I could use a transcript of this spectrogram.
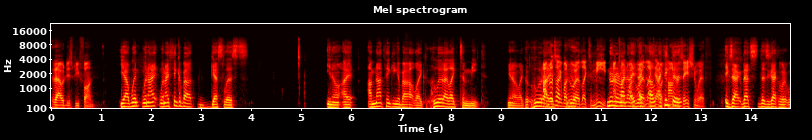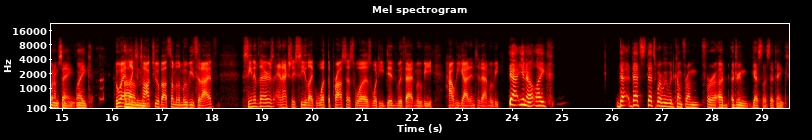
that would just be fun. yeah when when i when i think about guest lists you know i i'm not thinking about like who would i like to meet you know like who would I'm I, am not talking about who know- I'd like to meet. No, no, I'm no, talking I- about who I- I'd like I- to have a think the- conversation with. exactly that's that's exactly what, what i'm saying like Who I'd like to um, talk to about some of the movies that I've seen of theirs and actually see like what the process was, what he did with that movie, how he got into that movie. yeah you know like that that's that's where we would come from for a, a dream guest list i think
